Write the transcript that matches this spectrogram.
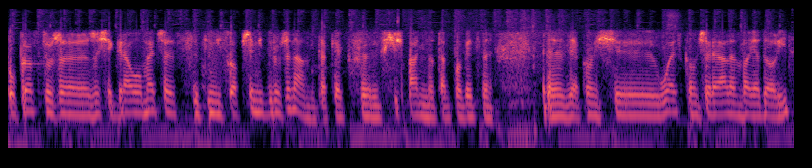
po prostu, że, że się grało mecze z tymi słabszymi drużynami, tak jak w Hiszpanii, no tam powiedzmy e, z jakąś e, Łeską czy Realem Valladolid.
